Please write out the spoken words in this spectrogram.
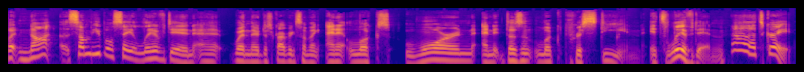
but not some people say lived in when they're describing something and it looks worn and it doesn't look pristine. It's lived in. Oh that's great.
